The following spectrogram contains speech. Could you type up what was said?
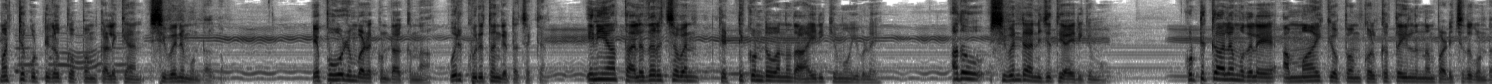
മറ്റു കുട്ടികൾക്കൊപ്പം കളിക്കാൻ ശിവനും ഉണ്ടാകും എപ്പോഴും വഴക്കുണ്ടാക്കുന്ന ഒരു കുരുത്തം കെട്ട ചെക്കൻ. ഇനി ആ തലതെറിച്ചവൻ കെട്ടിക്കൊണ്ടുവന്നതായിരിക്കുമോ ഇവളെ? അതോ ശിവന്റെ അനുജത്തിയായിരിക്കുമോ? കുട്ടിക്കാലം മുതലേ അമ്മായിക്കൊപ്പം കൊൽക്കത്തയിൽ നിന്നും പഠിച്ചതുകൊണ്ട്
